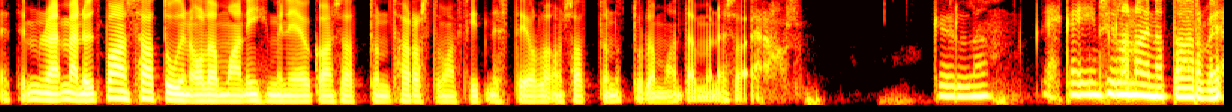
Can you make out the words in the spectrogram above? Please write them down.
Että mä, mä nyt vaan satuin olemaan ihminen, joka on sattunut harrastamaan fitnessä, jolla on sattunut tulemaan tämmöinen sairaus. Kyllä. Ehkä ihmisillä on aina tarve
